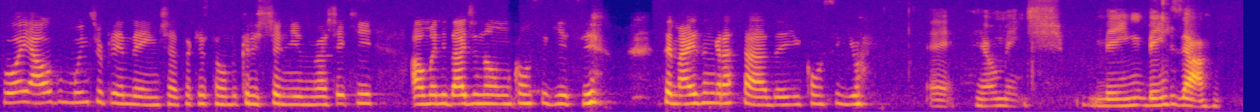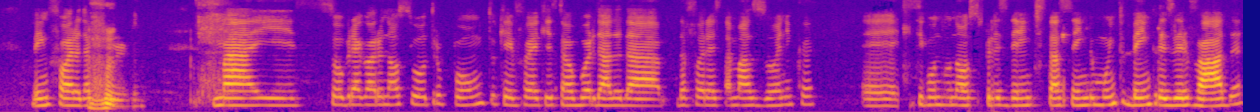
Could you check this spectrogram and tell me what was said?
foi algo muito surpreendente essa questão do cristianismo. Eu achei que a humanidade não conseguisse ser mais engraçada e conseguiu. É, realmente bem, bem bizarro, bem fora da curva. Mas sobre agora o nosso outro ponto, que foi a questão abordada da, da floresta amazônica, é, que segundo o nosso presidente está sendo muito bem preservada.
